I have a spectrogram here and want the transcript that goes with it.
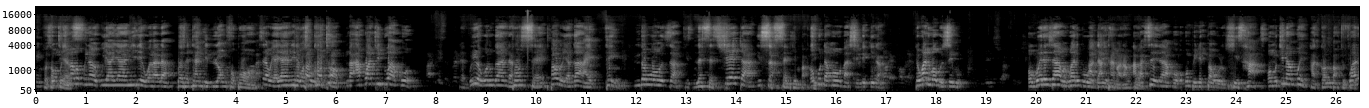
ng'omutima gwe else. kulina we guyaayaanira ewalala There was a time he longed for Paul. kaseera we up. nga akwatiddwako bulira owooluganda pawulo yagamba ndowooza kyetaagisa okuddamu obubasindikira tewaliwo buzibu. Obuweereza bwe bwali At that buwedde time around Paul, akaseera ako okumpi ne pawulo omutima gwe gwali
